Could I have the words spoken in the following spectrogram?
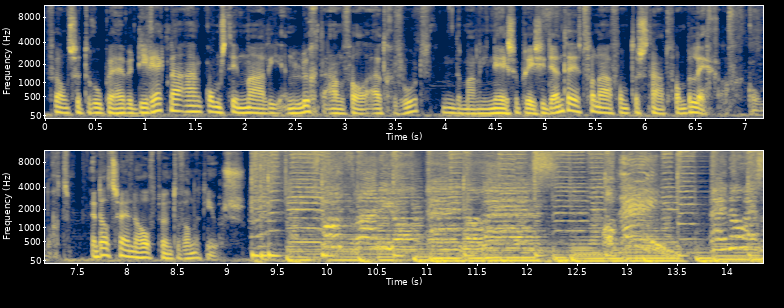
Franse troepen hebben direct na aankomst in Mali een luchtaanval uitgevoerd. De Malinese president heeft vanavond de staat van beleg afgekondigd. En dat zijn de hoofdpunten van het nieuws. Sportradio NOS, op 1 NOS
